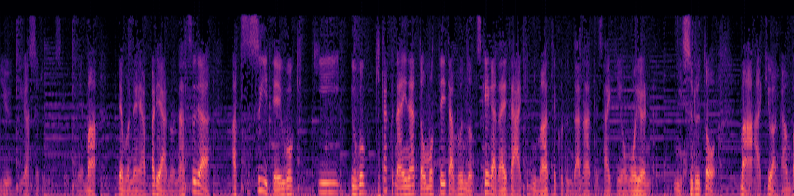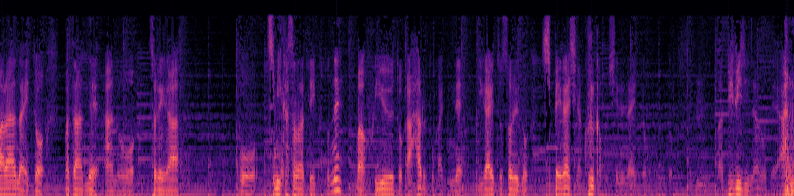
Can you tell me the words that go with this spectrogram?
いう気がするんですけどね。まあ、でもね、やっぱりあの夏が暑すぎて動き、動きたくないなって思っていた分のツケが大体秋に回ってくるんだなって最近思うようにすると、まあ秋は頑張らないと、またね、あの、それがこう積み重なっていくとね、まあ、冬とか春とかにね、意外とそれのしっぺ返しが来るかもしれないと思うと、うんまあ、ビビりなので、あの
